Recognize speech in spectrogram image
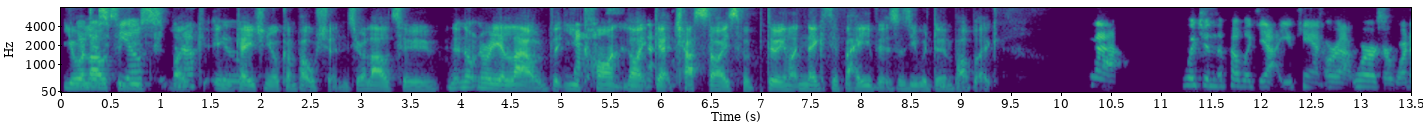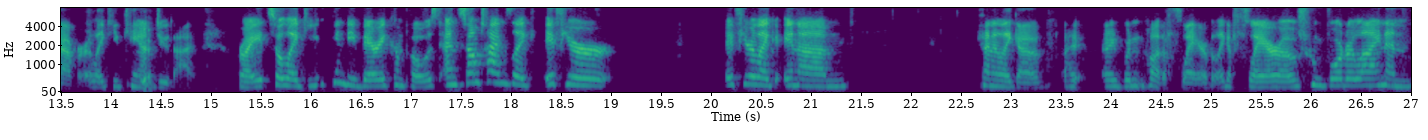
you're you allowed to use like engage in your compulsions. You're allowed to not really allowed that you yes. can't like get chastised for doing like negative behaviors as you would do in public. Yeah. Which in the public, yeah, you can't or at work or whatever. Like you can't yeah. do that. Right. So like you can be very composed. And sometimes like if you're if you're like in um kind of like a I, I wouldn't call it a flare but like a flare of borderline and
